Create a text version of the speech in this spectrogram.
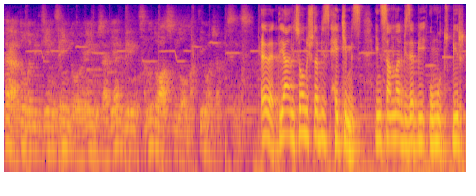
herhalde olabileceğiniz en doğru en güzel yer bir insanın doğasında olmak değil mi hocam siz? Evet yani sonuçta biz hekimiz. İnsanlar bize bir umut, bir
